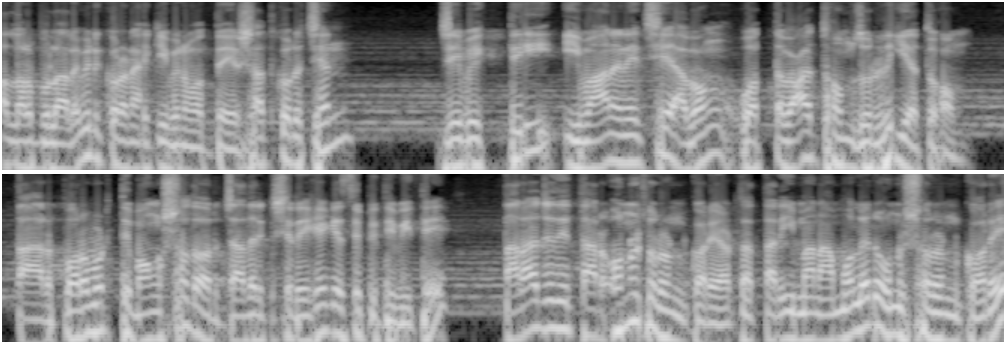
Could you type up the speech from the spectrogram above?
আল্লাহ রবুল আলমিন করোনা কিমের মধ্যে এরশাদ করেছেন, যে ব্যক্তি ইমান এনেছে এবং তার পরবর্তী বংশধর যাদেরকে সে রেখে গেছে পৃথিবীতে, তারা যদি তার অনুসরণ করে, অর্থাৎ তার ইমান আমলের অনুসরণ করে,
